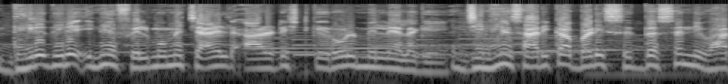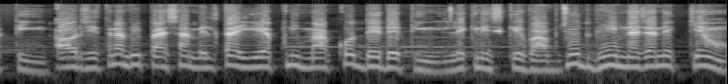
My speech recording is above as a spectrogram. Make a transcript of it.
धीरे धीरे इन्हें फ़िल्मों में चाइल्ड आर्टिस्ट के रोल मिलने लगे, जिन्हें सारिका बड़ी शिद्दत से निभाती और जितना भी पैसा मिलता ये अपनी माँ को दे देती। लेकिन इसके बावजूद भी न जाने क्यों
